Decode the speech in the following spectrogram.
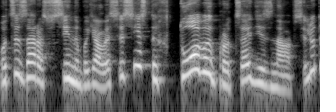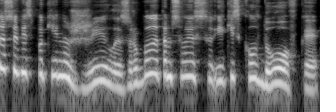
оце зараз всі не боялися сісти, хто би про це дізнався? Люди собі спокійно жили, зробили там свої якісь кладовки,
